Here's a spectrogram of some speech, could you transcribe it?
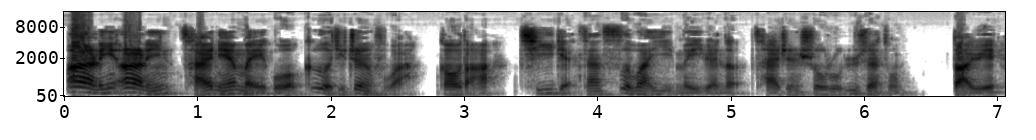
二零二零财年，美国各级政府啊高达七点三四万亿美元的财政收入预算中。大约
